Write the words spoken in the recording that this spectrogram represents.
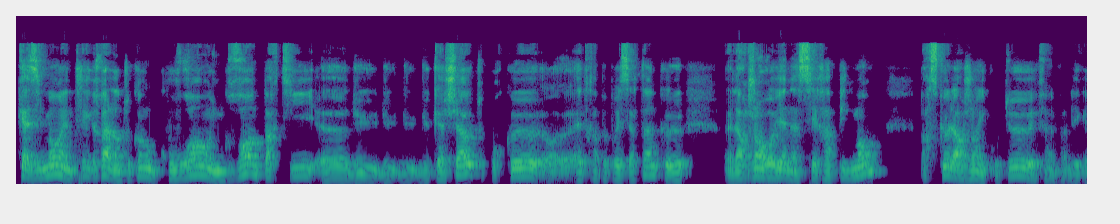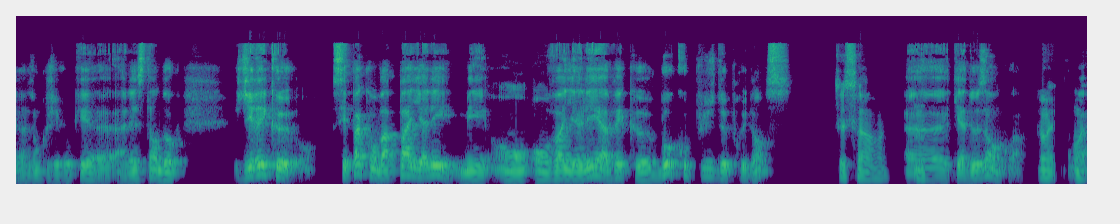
quasiment intégrale, en tout cas en couvrant une grande partie euh, du, du, du, cash out pour que euh, être à peu près certain que l'argent revienne assez rapidement parce que l'argent est coûteux, et, enfin les raisons que j'évoquais à, à l'instant. Donc, je dirais que c'est pas qu'on va pas y aller, mais on, on, va y aller avec euh, beaucoup plus de prudence. C'est ça. Ouais. Euh, Qu'il y a deux ans, quoi. Ouais, ouais.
